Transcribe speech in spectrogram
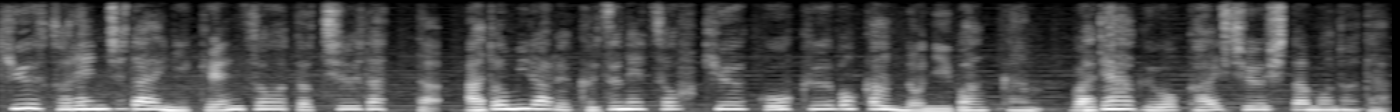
旧ソ連時代に建造途中だったアドミラル・クズネツォフ級航空母艦の2番艦ワデャーグを改修したものだ。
